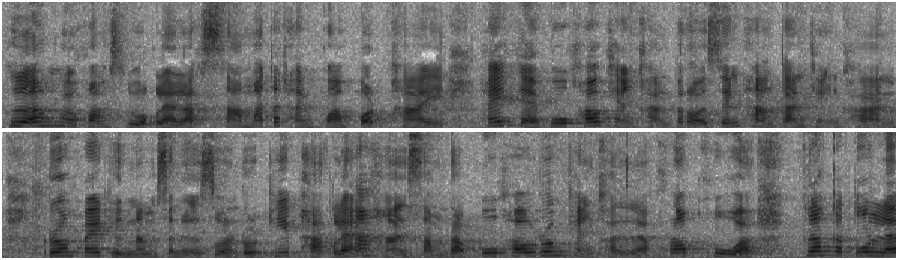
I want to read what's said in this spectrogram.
เพื่ออำนวยความสะดวกและรักษามาตรฐานความปลอดภัย ให้แก่ผู้เข้าแข่งขันตลอดเส้นทางการแข่งขัน รวมไปถึงนำเสนอส่วนลดที่พักและอาหารสำหรับผู้เข้าร่วมแข่งขันและครอบครัว เพื่อกระตุ้นและ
